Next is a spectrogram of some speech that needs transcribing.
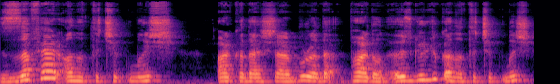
Zafer anıtı çıkmış arkadaşlar burada pardon özgürlük anıtı çıkmış.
